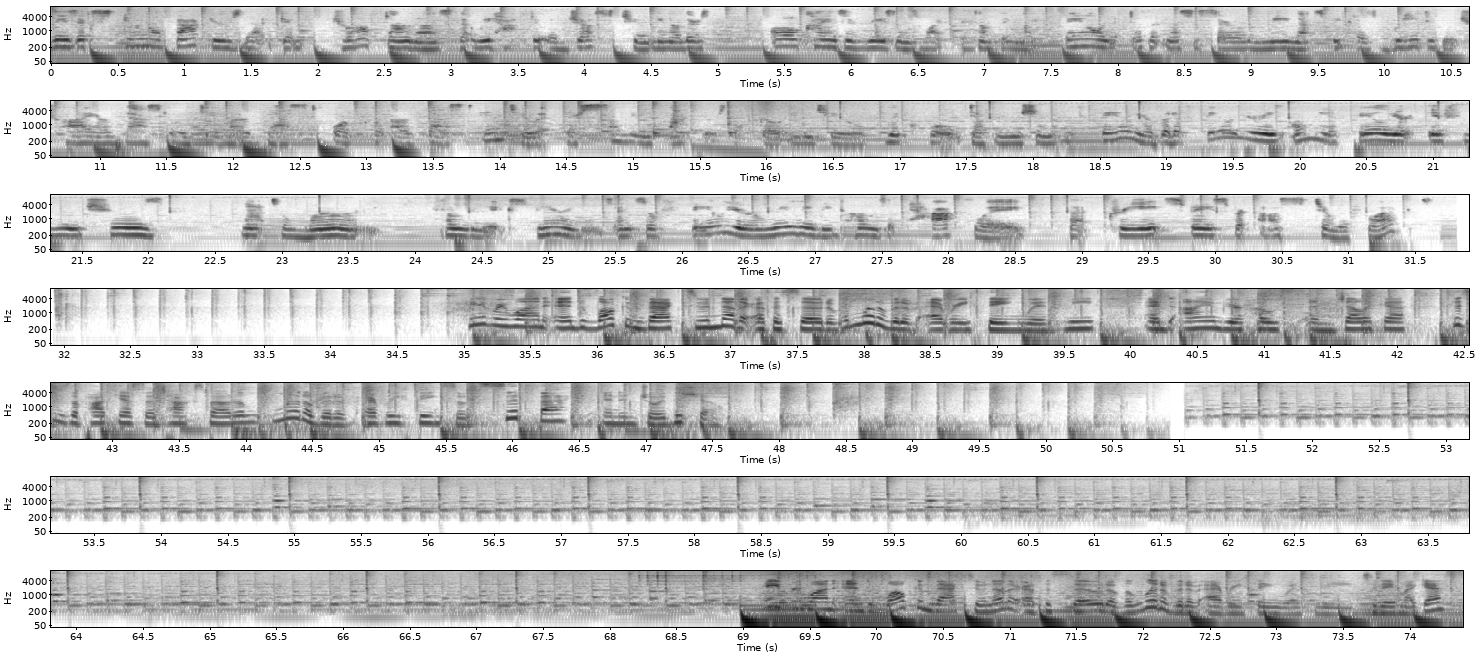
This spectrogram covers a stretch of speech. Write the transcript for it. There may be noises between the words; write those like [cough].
these external factors that get dropped on us that we have to adjust to. You know, there's all kinds of reasons why something might fail, and it doesn't necessarily mean that's because we didn't try our best or give our best or put our best into it. There's so many factors that go into the quote definition of a failure, but a failure is only a failure if you choose not to learn from the experience. And so failure really becomes a pathway that creates space for us to reflect. Hey everyone, and welcome back to another episode of A Little Bit of Everything with me. And I am your host, Angelica. This is the podcast that talks about a little bit of everything. So sit back and enjoy the show. Welcome back to another episode of A Little Bit of Everything with me. Today, my guest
